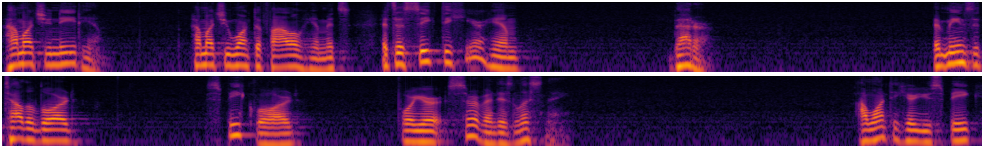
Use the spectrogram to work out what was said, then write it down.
how much you need Him, how much you want to follow Him. It's, it's a seek to hear Him better. It means to tell the Lord, Speak, Lord, for your servant is listening. I want to hear you speak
